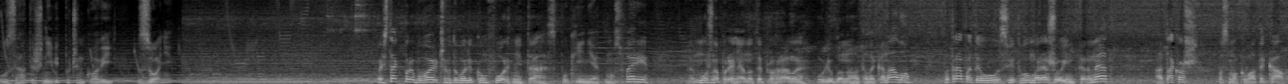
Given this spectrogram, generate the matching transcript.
у затишній відпочинковій зоні. Ось так, перебуваючи в доволі комфортній та спокійній атмосфері, можна переглянути програми улюбленого телеканалу, потрапити у світову мережу інтернет, а також посмакувати кави.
